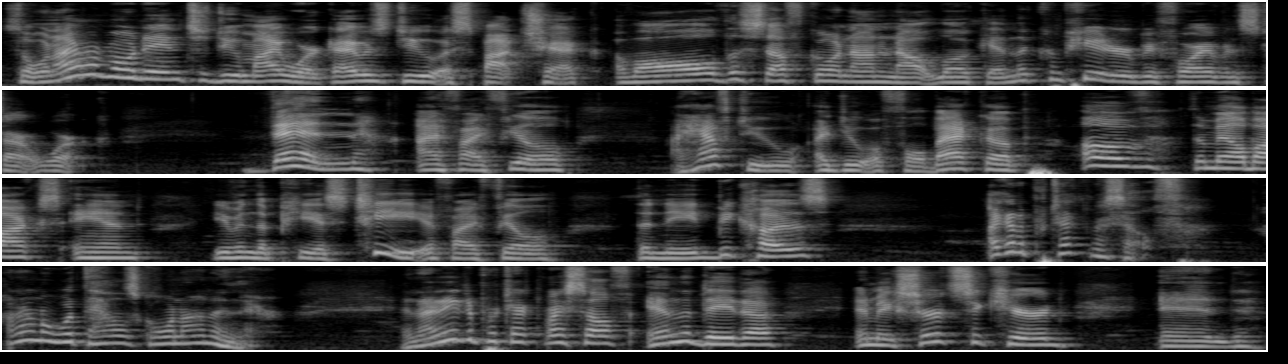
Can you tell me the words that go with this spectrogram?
So when I remote in to do my work, I always do a spot check of all the stuff going on in Outlook and the computer before I even start work. Then, if I feel I have to, I do a full backup of the mailbox and even the PST if I feel the need because I got to protect myself. I don't know what the hell's going on in there. And I need to protect myself and the data and make sure it's secured. And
